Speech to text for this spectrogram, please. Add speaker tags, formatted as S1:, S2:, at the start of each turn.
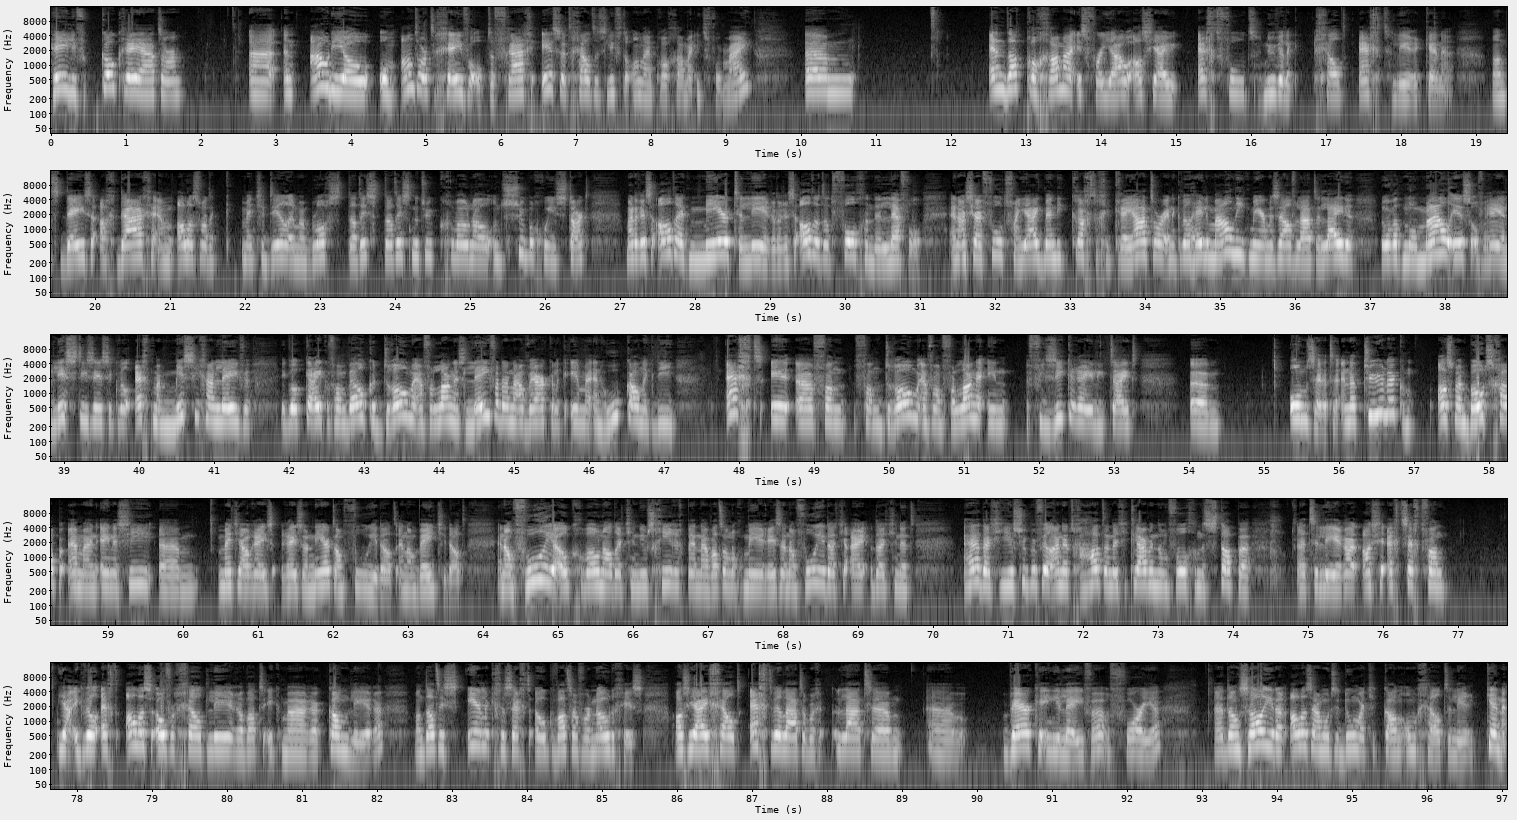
S1: Hey lieve co-creator. Uh, een audio om antwoord te geven op de vraag: Is het Geld is Liefde online programma iets voor mij? Um, en dat programma is voor jou als jij echt voelt: nu wil ik geld echt leren kennen. Want deze acht dagen en alles wat ik met je deel in mijn blogs, dat is, dat is natuurlijk gewoon al een super goede start. Maar er is altijd meer te leren. Er is altijd dat volgende level. En als jij voelt van ja, ik ben die krachtige creator en ik wil helemaal niet meer mezelf laten leiden door wat normaal is of realistisch is. Ik wil echt mijn missie gaan leven. Ik wil kijken van welke dromen en verlangens leven er nou werkelijk in me en hoe kan ik die echt in, uh, van, van droom en van verlangen in fysieke realiteit um, omzetten. En natuurlijk, als mijn boodschap en mijn energie um, met jou resoneert, dan voel je dat en dan weet je dat. En dan voel je ook gewoon al dat je nieuwsgierig bent naar wat er nog meer is. En dan voel je dat je, dat je, het, hè, dat je hier superveel aan hebt gehad en dat je klaar bent om volgende stappen uh, te leren. Als je echt zegt van ja, ik wil echt alles over geld leren wat ik maar uh, kan leren. Want dat is eerlijk gezegd ook wat er voor nodig is. Als jij geld echt wil laten, laten uh, werken in je leven, of voor je, uh, dan zal je er alles aan moeten doen wat je kan om geld te leren kennen.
